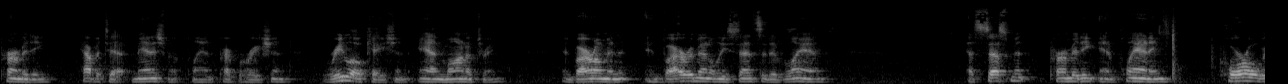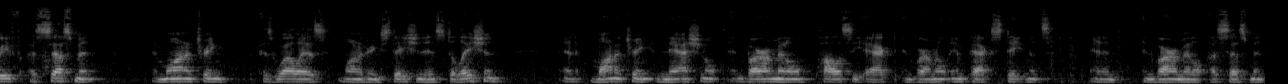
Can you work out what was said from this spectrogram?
permitting, habitat management plan preparation, relocation, and monitoring, environment, environmentally sensitive land assessment, permitting, and planning, coral reef assessment and monitoring, as well as monitoring station installation, and monitoring National Environmental Policy Act environmental impact statements and environmental assessment,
